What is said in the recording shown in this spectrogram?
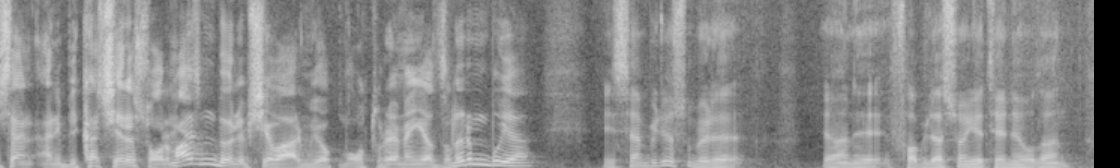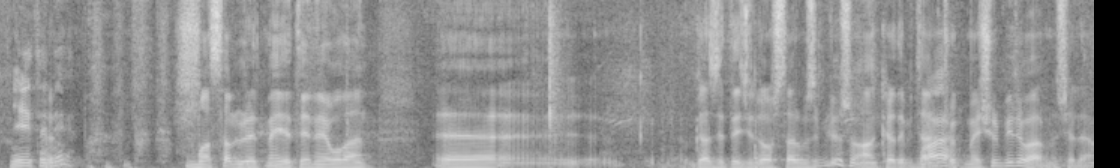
sen hani birkaç yere sormaz mı böyle bir şey var mı yok mu? Otur hemen yazılır mı bu ya? E sen biliyorsun böyle yani fabülasyon yeteneği olan, Ne yeteneği? masal üretme yeteneği olan e, gazeteci dostlarımızı biliyorsun. Ankara'da bir tane Var. çok meşhur biri var mesela.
